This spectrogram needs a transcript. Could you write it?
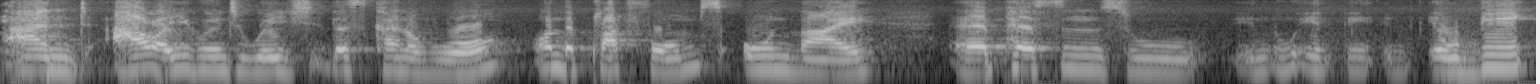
And how are you going to wage this kind of war on the platforms owned by uh, persons who it, it, it, will be,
